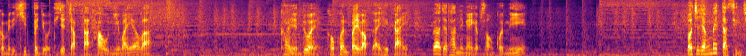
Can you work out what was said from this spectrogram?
ก็ไม่ได้คิดประโยชน์ที่จะจับตาเท่านี้ไว้แล้ววะข้าเห็นด้วยเขาควรไปแบบไหนให้ไกลว่าเราจะทำยังไงกับสองคนนี้ เราจะยังไม่ตัดสินใจ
